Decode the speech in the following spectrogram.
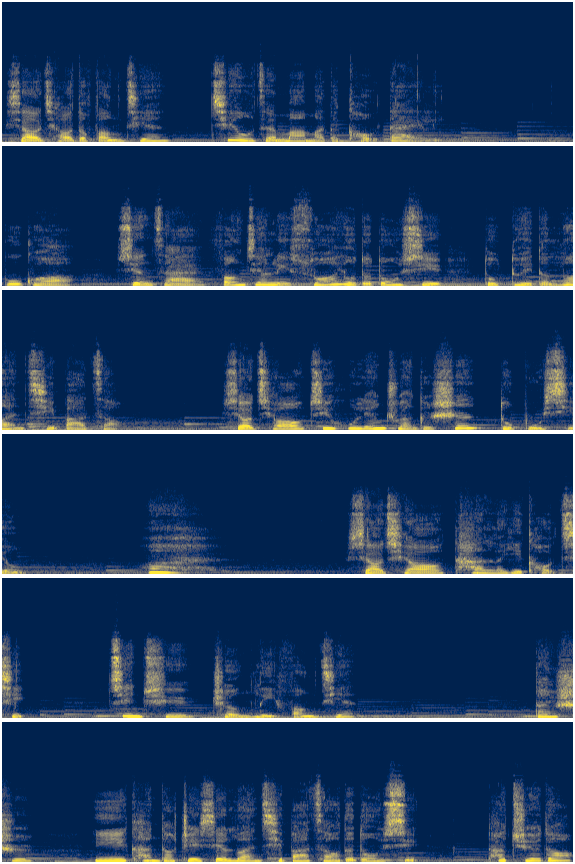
小乔的房间就在妈妈的口袋里。不过现在房间里所有的东西都堆得乱七八糟，小乔几乎连转个身都不行。唉，小乔叹了一口气，进去整理房间。”但是，一看到这些乱七八糟的东西，他觉得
